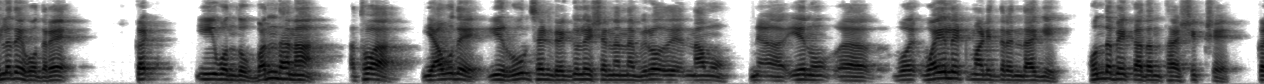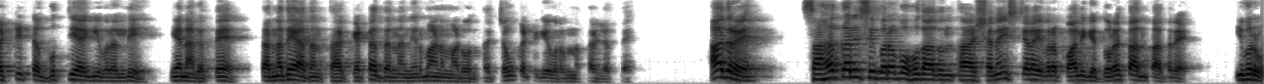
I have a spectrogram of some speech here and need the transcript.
ಇಲ್ಲದೆ ಹೋದರೆ ಕಟ್ ಈ ಒಂದು ಬಂಧನ ಅಥವಾ ಯಾವುದೇ ಈ ರೂಲ್ಸ್ ಅಂಡ್ ರೆಗ್ಯುಲೇಷನ್ ಅನ್ನ ವಿರೋ ನಾವು ಏನು ವಯೋಲೇಟ್ ಮಾಡಿದ್ದರಿಂದಾಗಿ ಹೊಂದಬೇಕಾದಂತಹ ಶಿಕ್ಷೆ ಕಟ್ಟಿಟ್ಟ ಬುತ್ತಿಯಾಗಿ ಇವರಲ್ಲಿ ಏನಾಗತ್ತೆ? ತನ್ನದೇ ಆದಂತಹ ಕೆಟ್ಟದ್ದನ್ನ ನಿರ್ಮಾಣ ಮಾಡುವಂತಹ ಚೌಕಟ್ಟಿಗೆ ಇವರನ್ನ ತಳ್ಳುತ್ತೆ. ಆದರೆ ಸಹಕರಿಸಿ ಬರಬಹುದಾದಂತಹ ಶನೈಶ್ಚರ ಇವರ ಪಾಲಿಗೆ ದೊರೆತ ಅಂತಾದ್ರೆ ಇವರು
